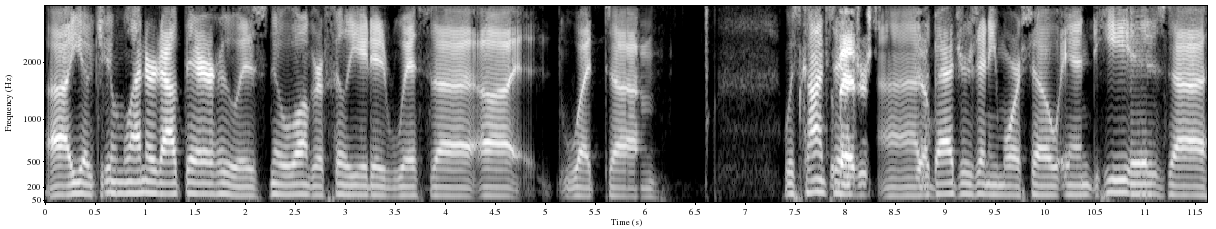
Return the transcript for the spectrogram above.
Uh, you have Jim Leonhard out there who is no longer affiliated with uh, uh, what um, Wisconsin, The Badgers. uh, the Badgers anymore. So, and he is uh,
